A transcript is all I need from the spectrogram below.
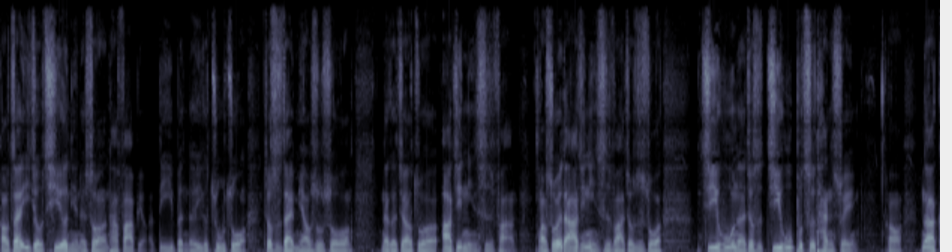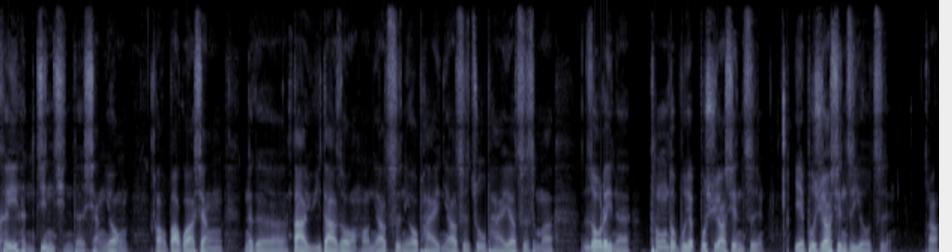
哦，在一九七二年的时候呢，他发表了第一本的一个著作，就是在描述说说那个叫做阿金饮食法。啊，所谓的阿金饮食法，就是说几乎呢，就是几乎不吃碳水。哦，那可以很尽情的享用。哦，包括像那个大鱼大肉哦，你要吃牛排，你要吃猪排，要吃什么肉类呢？通通都不要不需要限制，也不需要限制油脂啊、哦。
